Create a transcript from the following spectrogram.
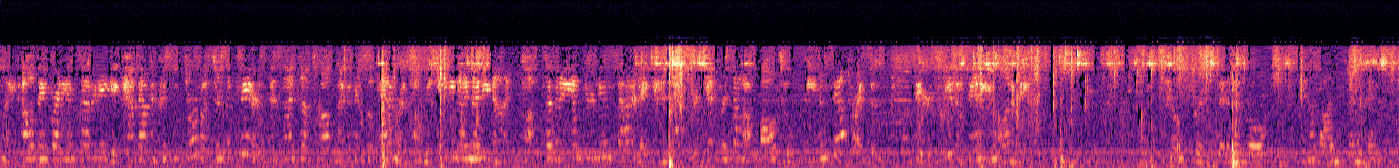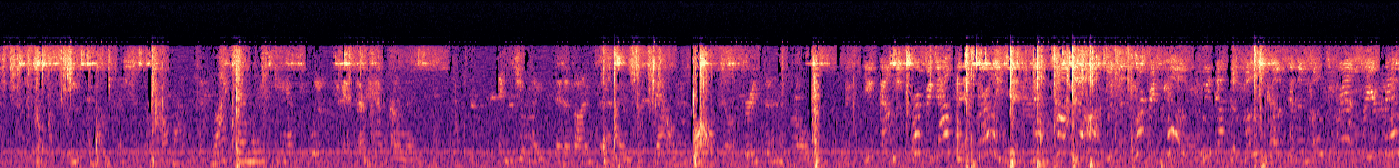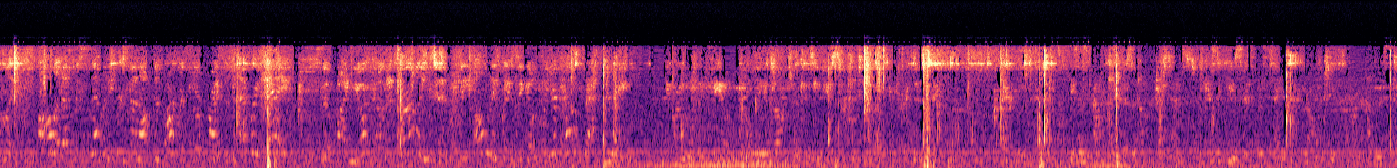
All day Friday and Saturday. Get count out the Christmas doorbusters and fares. This 9 ton 12 megapixel camera is only $89.99. Plus 7 a.m. through noon Saturday. Get an extra 10% off all tools, even sale prices. barbecue prices every day.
